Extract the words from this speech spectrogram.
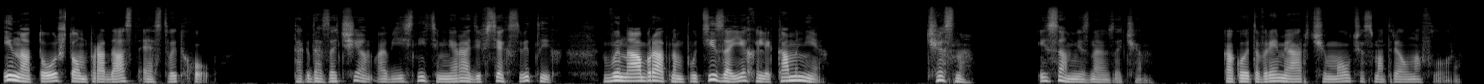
и на то, что он продаст Эствейт Холл. Тогда зачем, объясните мне ради всех святых, вы на обратном пути заехали ко мне? Честно, и сам не знаю зачем. Какое-то время Арчи молча смотрел на Флору.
